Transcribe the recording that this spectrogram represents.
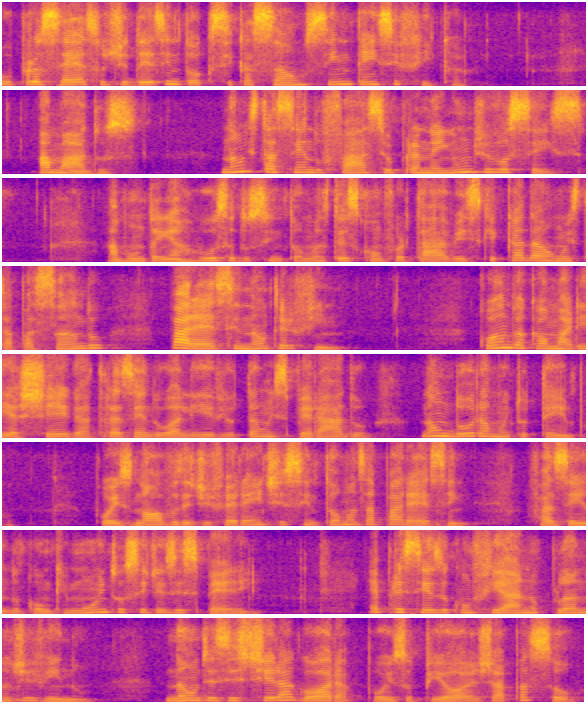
o processo de desintoxicação se intensifica. Amados, não está sendo fácil para nenhum de vocês. A montanha russa dos sintomas desconfortáveis que cada um está passando parece não ter fim. Quando a calmaria chega trazendo o alívio tão esperado, não dura muito tempo, pois novos e diferentes sintomas aparecem, fazendo com que muitos se desesperem. É preciso confiar no plano divino, não desistir agora, pois o pior já passou.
